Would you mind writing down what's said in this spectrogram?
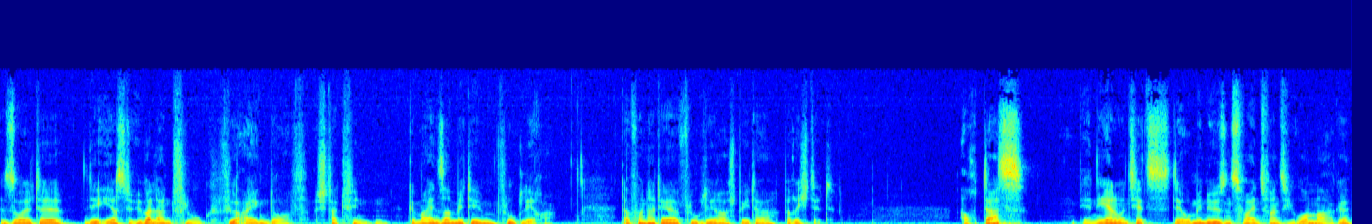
sollte der erste Überlandflug für Eigendorf stattfinden, gemeinsam mit dem Fluglehrer. Davon hat der Fluglehrer später berichtet. Auch das, wir nähern uns jetzt der ominösen 22 Uhr Marke,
